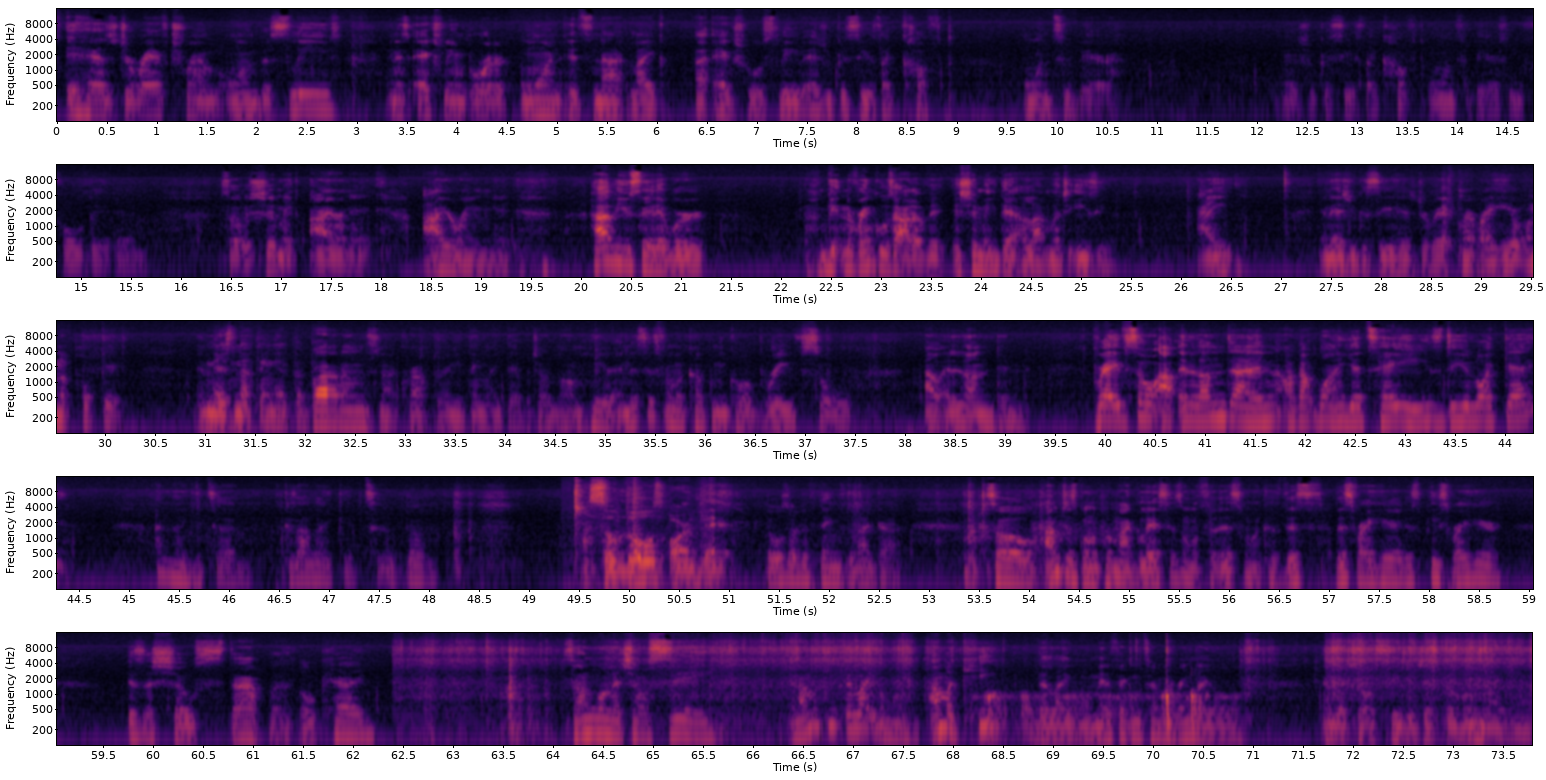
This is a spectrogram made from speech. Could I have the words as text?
It has giraffe trim on the sleeves. And it's actually embroidered on. It's not like an actual sleeve. As you can see, it's like cuffed onto there. As you can see, it's like cuffed onto there, so you fold it in. So it should make iron it, ironing it. However you say that word, getting the wrinkles out of it, it should make that a lot much easier. Aight? And as you can see, it has giraffe print right here on the pocket. And there's nothing at the bottom. It's not cropped or anything like that, but y'all know I'm here. And this is from a company called Brave Soul out in London. Brave Soul out in London. I got one of your teas. Do you like it? I know you do. Because I like it too, bro. So those are that. Those are the things that I got. So I'm just gonna put my glasses on for this one because this this right here, this piece right here, is a showstopper. Okay. So I'm gonna let y'all see and I'm gonna keep the light on. I'm gonna keep the light on. Matter of fact, I'm gonna turn my ring light off and let y'all see with just the room light on.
